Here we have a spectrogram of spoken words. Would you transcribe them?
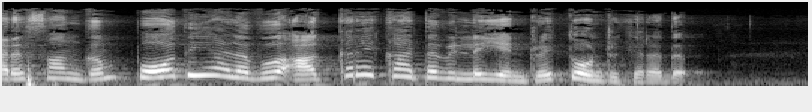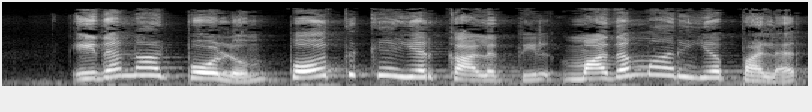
அரசாங்கம் போதிய அளவு அக்கறை காட்டவில்லை என்றே தோன்றுகிறது. இதனால் போலும் போர்த்துகேயர் காலத்தில் மதம் மாறிய பலர்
